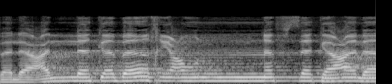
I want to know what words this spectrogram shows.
فلعلك باخع نفسك على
